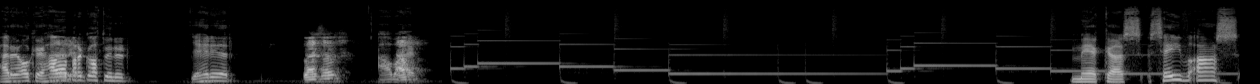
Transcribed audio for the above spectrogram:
herru, ok, hafa bara gott, vinnur. Ég heyri þér. Blessar. Já, bæ. Megas Save Us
